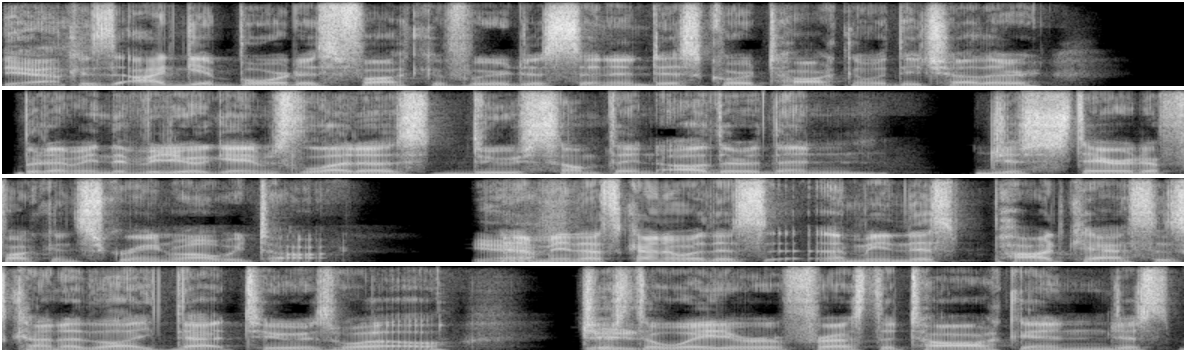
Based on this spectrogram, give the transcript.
yeah, Because I'd get bored as fuck if we were just sitting in Discord talking with each other. But I mean, the video games let us do something other than just stare at a fucking screen while we talk. And yeah. I mean, that's kind of what this, I mean, this podcast is kind of like that too, as well. Just Dude. a way to, for us to talk and just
